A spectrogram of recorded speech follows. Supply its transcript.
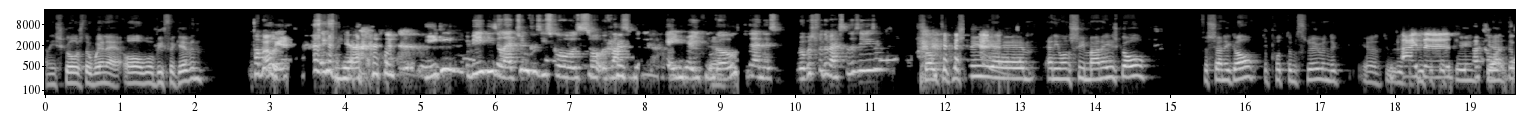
and he scores the winner, all will be forgiven. Probably. Yeah. Origi. Origi's a legend because he scores sort of last game breaking Yeah. goals, but then is rubbish for the rest of the season. So did you see um, anyone see Mane's goal for Senegal to put them through in the? You know, the- I did. 15? Yeah, the-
